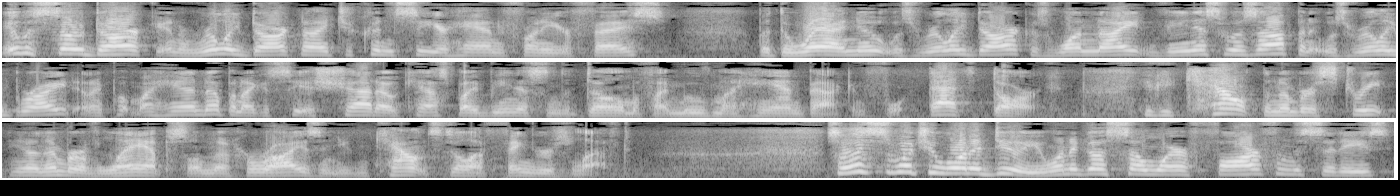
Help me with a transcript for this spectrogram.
It was so dark, in a really dark night, you couldn't see your hand in front of your face. But the way I knew it was really dark was one night Venus was up and it was really bright, and I put my hand up and I could see a shadow cast by Venus in the dome if I moved my hand back and forth. That's dark. You could count the number of street, you know, number of lamps on the horizon. You can count and still have fingers left. So this is what you want to do. You want to go somewhere far from the cities,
